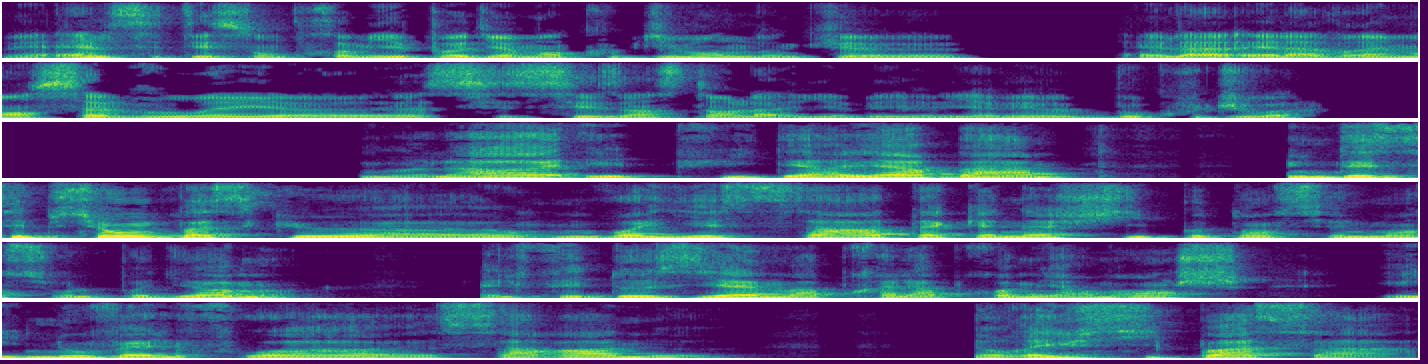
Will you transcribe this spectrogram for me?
Mais elle, c'était son premier podium en Coupe du Monde, donc euh, elle a, elle a vraiment savouré ces, instants-là. Il y avait, il y avait beaucoup de joie. Voilà. Et puis derrière, bah, une déception parce que on voyait Sarah Takanashi potentiellement sur le podium. Elle fait deuxième après la première manche. Et une nouvelle fois, Sarah ne, ne réussit pas sa,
